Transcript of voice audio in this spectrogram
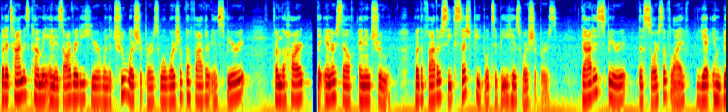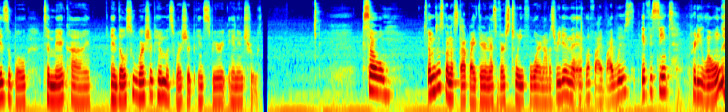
But a time is coming and is already here when the true worshippers will worship the Father in spirit, from the heart, the inner self, and in truth. For the Father seeks such people to be his worshippers. God is spirit, the source of life, yet invisible to mankind, and those who worship him must worship in spirit and in truth. So I'm just going to stop right there, and that's verse 24. And I was reading the Amplified Bible. If it seemed pretty long,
